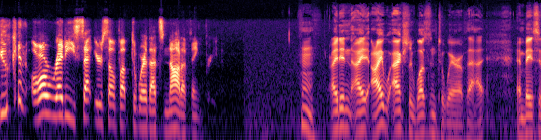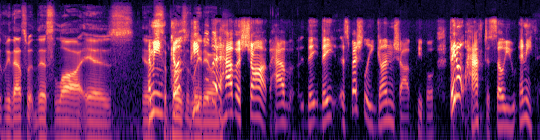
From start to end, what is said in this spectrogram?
you can already set yourself up to where that's not a thing for you. Hmm. I didn't. I I actually wasn't aware of that, and basically that's what this law is. Is I mean, gun, people doing. that have a shop have they they especially gun shop people. They don't have to sell you anything.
